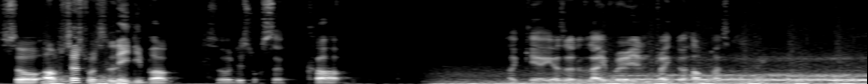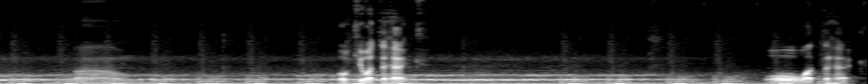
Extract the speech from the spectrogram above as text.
So upstairs was ladybug. So this was a cup. Okay, I guess a librarian trying to help us something. Um. Okay, what the heck? Oh, what the heck?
